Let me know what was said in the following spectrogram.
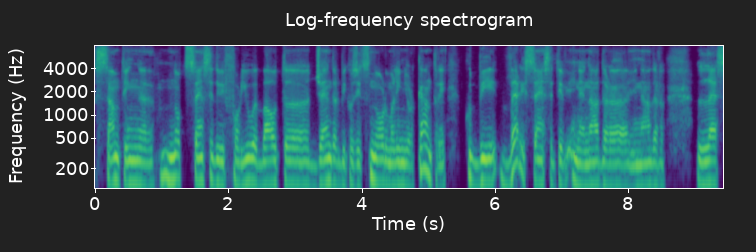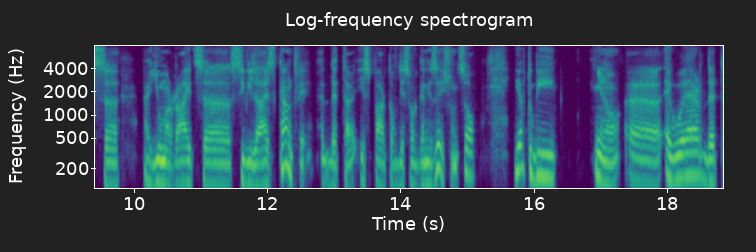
something uh, not sensitive for you about uh, gender because it's normal in your country could be very sensitive in another uh, in other less uh, human rights civilized country that is part of this organization. So you have to be you know, aware that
